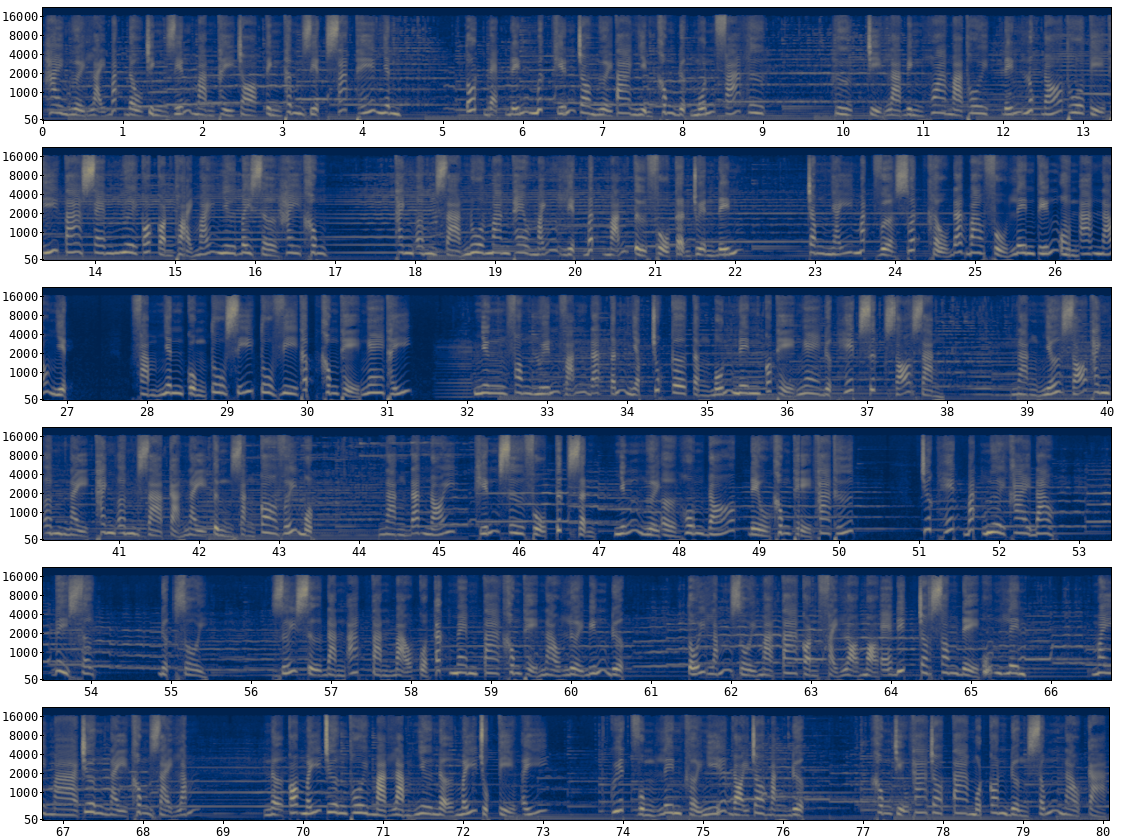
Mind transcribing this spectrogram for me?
Hai người lại bắt đầu trình diễn màn thầy trò tình thâm diệt sát thế nhân. Tốt đẹp đến mức khiến cho người ta nhìn không được muốn phá hư. Hừ, chỉ là bình hoa mà thôi, Đến lúc đó thua tỉ thí ta xem ngươi có còn thoải mái như bây giờ hay không. Thanh âm giả nua mang theo mãnh liệt bất mãn từ phổ cận truyền đến. Trong nháy mắt vừa xuất khẩu đã bao phủ lên tiếng ồn á náo nhiệt. Phàm nhân cùng tu sĩ tu vi thấp không thể nghe thấy. Nhưng phong luyến vãn đã tấn nhập trúc cơ tầng 4 nên có thể nghe được hết sức rõ ràng. Nàng nhớ rõ thanh âm này, thanh âm già cả này từng rằng co với một. Nàng đã nói, khiến sư phụ tức giận, những người ở hôm đó đều không thể tha thứ. Trước hết bắt ngươi khai đao. Đi sợ. Được rồi. Dưới sự đàn áp tàn bạo của các mem ta không thể nào lười biếng được. Tối lắm rồi mà ta còn phải lọ mỏ edit cho xong để uống lên. May mà chương này không dài lắm. Nợ có mấy chương thôi mà làm như nợ mấy chục tỷ ấy. Quyết vùng lên khởi nghĩa đòi cho bằng được. Không chịu tha cho ta một con đường sống nào cả.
